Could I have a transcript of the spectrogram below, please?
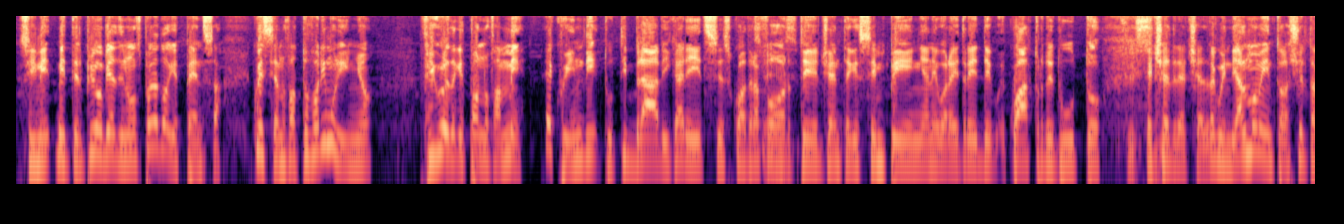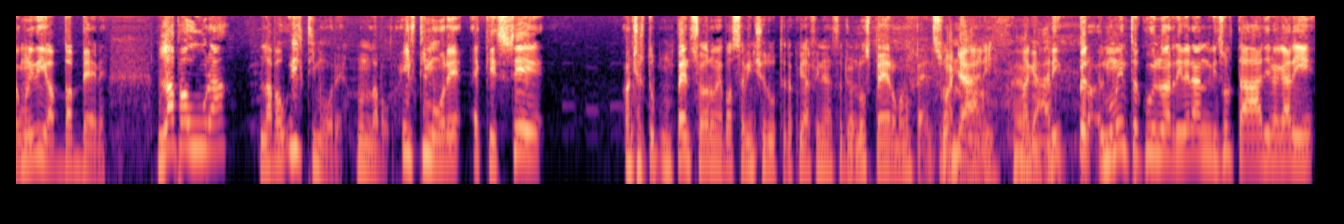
si met- mette il primo piede in uno spogliatoio e pensa: questi hanno fatto fuori Murigno. Figurate che poi fa a me. E quindi tutti bravi, carezze, squadra Sì, forte, gente che si impegna, ne vorrei 3, 4 di tutto, Sì, sì. eccetera, eccetera. Quindi al momento la scelta comunicativa va bene. La paura, la pau- il timore, non la paura, il timore è che se un certo penso che la Roma possa vincere tutte da qui alla fine della stagione, lo spero, ma non penso. Magari. Eh. Magari, però il momento in cui non arriveranno i risultati, magari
